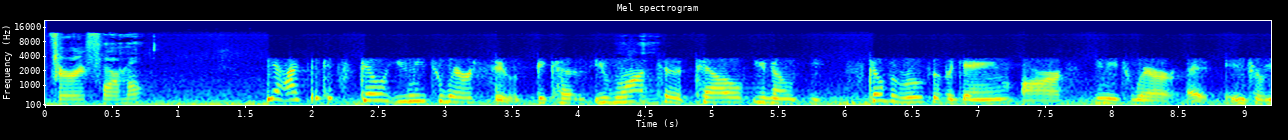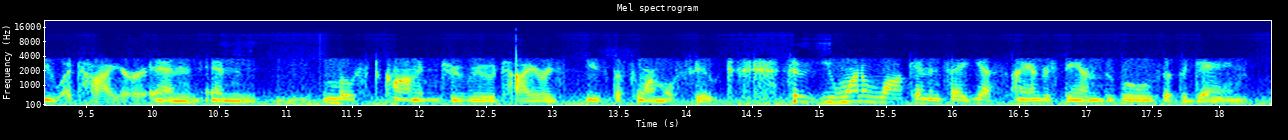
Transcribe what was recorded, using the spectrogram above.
very formal? Yeah, I think it's still you need to wear a suit because you want to tell you know still the rules of the game are you need to wear a, interview attire and and most common interview attire is is the formal suit. So you want to walk in and say yes, I understand the rules of the game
